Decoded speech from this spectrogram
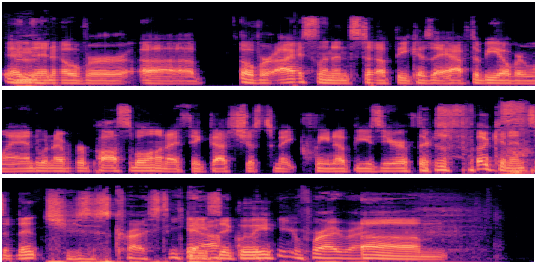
and Hmm. then over uh, over Iceland and stuff because they have to be over land whenever possible. And I think that's just to make cleanup easier if there's a fucking incident, Jesus Christ. Yeah. basically. right. Right. Um,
